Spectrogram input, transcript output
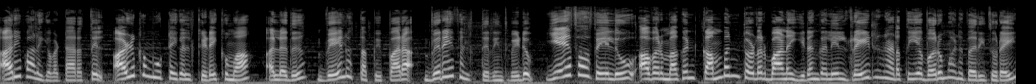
அறிவாலய வட்டாரத்தில். அழுக்கு மூட்டைகள் கிடைக்குமா அல்லது வேலு தப்பிப்பாரா? விரைவில் தெரிந்துவிடும். ஏவா வேலு அவர் மகன் கம்பன் தொடர்பான இடங்களில் ரெய்டு நடத்திய வருமான வரித்துறை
